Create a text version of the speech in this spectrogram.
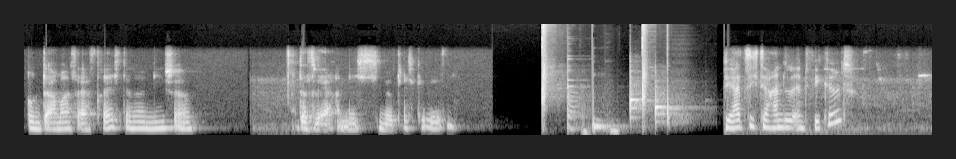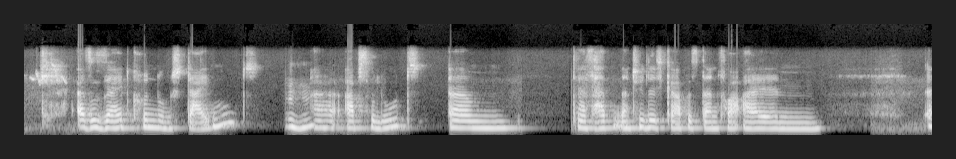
und damals erst recht in einer Nische, das wäre nicht möglich gewesen. Wie hat sich der Handel entwickelt? Also seit Gründung steigend, mhm. äh, absolut. Ähm, das hat natürlich gab es dann vor allem, äh,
